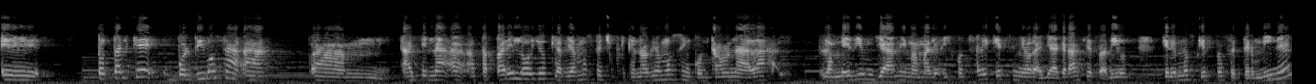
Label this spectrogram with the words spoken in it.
Eh, total que volvimos a, a, llenar, a, tapar el hoyo que habíamos hecho porque no habíamos encontrado nada. La medium ya, mi mamá le dijo, ¿sabe qué señora? Ya, gracias a Dios, queremos que esto se termine.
